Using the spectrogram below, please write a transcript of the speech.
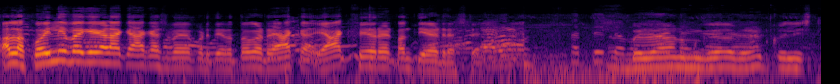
ಅಲ್ಲ ಕೊಹ್ಲಿ ಬಗ್ಗೆ ಹೇಳಕ್ಕೆ ಆಕಾಶ್ ಭಯ ಪಡ್ತೀರ? ತಗೊಳ್ರಿ ಯಾಕೆ ಯಾಕೆ ಫೇವ್ರೇಟ್ ಅಂತ ಹೇಳ್ರಿ ಅಷ್ಟೇ. ಭಯ ನಮ್ಗೆ ವಿರಾಟ್ ಕೊಹ್ಲಿ ಇಷ್ಟ.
